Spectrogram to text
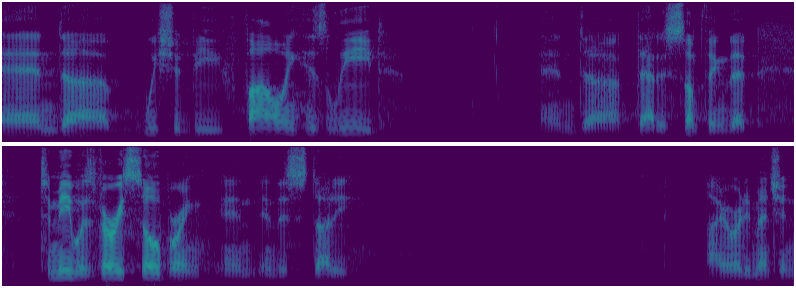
and uh, we should be following his lead. And uh, that is something that to me was very sobering in, in this study. I already mentioned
